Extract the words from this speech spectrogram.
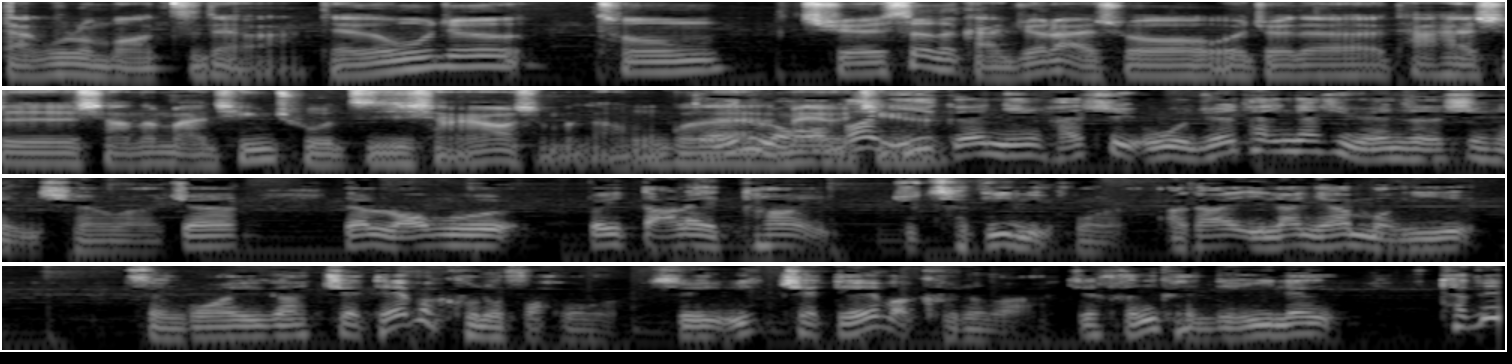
打过了帽子对吧？但是我就从角色的感觉来说，我觉得他还是想的蛮清楚自己想要什么的。我觉得老婆伊没有劲。搿人还是，我觉得他应该是原则性很强啊。像那老婆被打了一趟就彻底离婚了，啊，他伊拉娘问伊辰光，伊讲绝对不可能复婚个，所以伊绝对不可能啊，就很肯定。伊连他在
